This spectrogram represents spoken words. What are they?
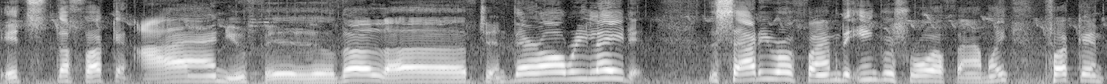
It's the fucking I and you feel the love. And they're all related. The Saudi royal family, the English royal family, fucking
